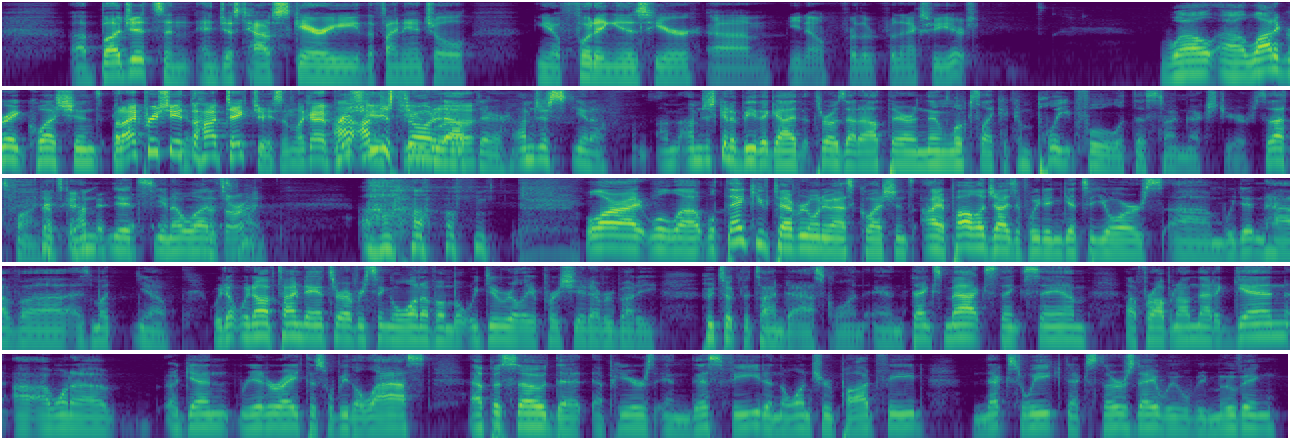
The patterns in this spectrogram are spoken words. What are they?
uh, budgets and and just how scary the financial you know footing is here. Um, you know for the for the next few years. Well, uh, a lot of great questions. But I appreciate the hot take, Jason. Like I I, appreciate. I'm just throwing you, it uh, out there. I'm just, you know, I'm, I'm just going to be the guy that throws that out there and then looks like a complete fool at this time next year. So that's fine. That's good. I'm, it's, you know what? That's it's all fine. Um, well, all right. Well, uh, well, thank you to everyone who asked questions. I apologize if we didn't get to yours. Um, we didn't have uh, as much, you know, we don't we don't have time to answer every single one of them, but we do really appreciate everybody who took the time to ask one. And thanks, Max. Thanks, Sam, uh, for hopping on that again. Uh, I want to again reiterate this will be the last episode that appears in this feed and the One True Pod feed. Next week, next Thursday, we will be moving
